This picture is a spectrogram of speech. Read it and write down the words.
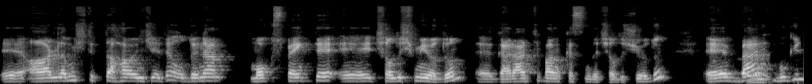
e, ağırlamıştık daha önce de. O dönem Mox Bank'te e, çalışmıyordun. E, Garanti Bankası'nda çalışıyordun. E, ben evet. bugün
